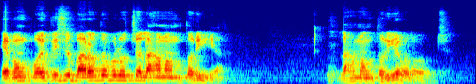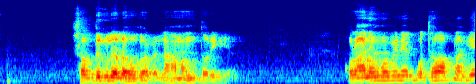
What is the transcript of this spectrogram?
এবং পঁয়ত্রিশের বারোতে বলা হচ্ছে লাহামান্তরিয়া। লাহামান্তরিয়া বলা হচ্ছে। শব্দগুলো লক্ষ্য করবে, লাহামান্তরিয়া। কোরআন মবিনে কোথাও আপনাকে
